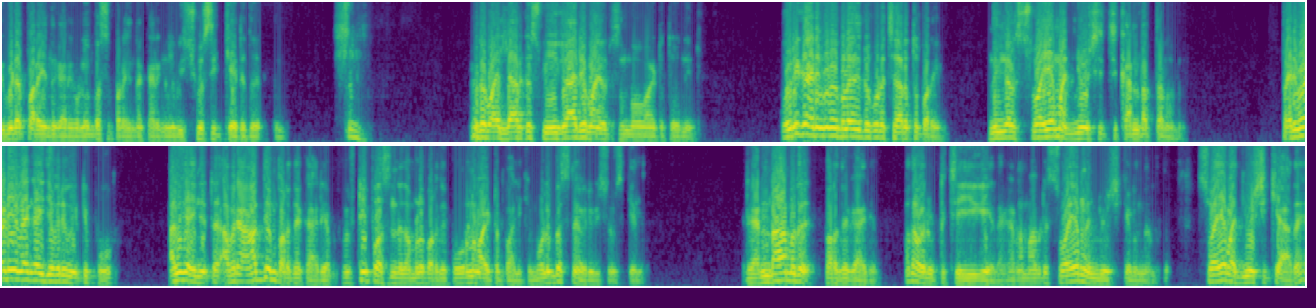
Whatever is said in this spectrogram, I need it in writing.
ഇവിടെ പറയുന്ന കാര്യങ്ങൾ ബസ് പറയുന്ന കാര്യങ്ങൾ വിശ്വസിക്കരുത്. അത് എല്ലാവർക്കും സ്വീകാര്യമായ ഒരു സംഭവമായിട്ട് തോന്നിയിട്ട് ഒരു കാര്യം കൂടെ നമ്മൾ ഇതിന്റെ കൂടെ ചേർത്ത് പറയും. നിങ്ങൾ സ്വയം അന്വേഷിച്ച് കണ്ടെത്തണം. പരിപാടിയെല്ലാം കഴിഞ്ഞവർ വീട്ടിൽ പോകും അത് കഴിഞ്ഞിട്ട് അവർ ആദ്യം പറഞ്ഞ കാര്യം ഫിഫ്റ്റി പെർസെന്റ് നമ്മൾ പറഞ്ഞ് പൂർണമായിട്ടും പാലിക്കും. ഒളിമ്പസിനെ അവർ വിശ്വസിക്കില്ല. രണ്ടാമത് പറഞ്ഞ കാര്യം അത് അവരൊട്ട് ചെയ്യുകയില്ല. കാരണം അവർ സ്വയം അന്വേഷിക്കണം എന്നുള്ളത്. സ്വയം അന്വേഷിക്കാതെ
